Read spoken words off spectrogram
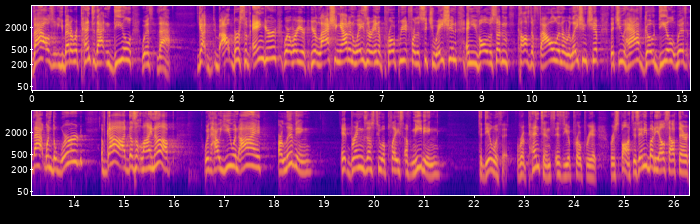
vows. You better repent of that and deal with that. Got outbursts of anger where, where you're, you're lashing out in ways that are inappropriate for the situation, and you've all of a sudden caused a foul in a relationship that you have. Go deal with that. When the word of God doesn't line up with how you and I are living, it brings us to a place of needing to deal with it. Repentance is the appropriate response. Is anybody else out there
